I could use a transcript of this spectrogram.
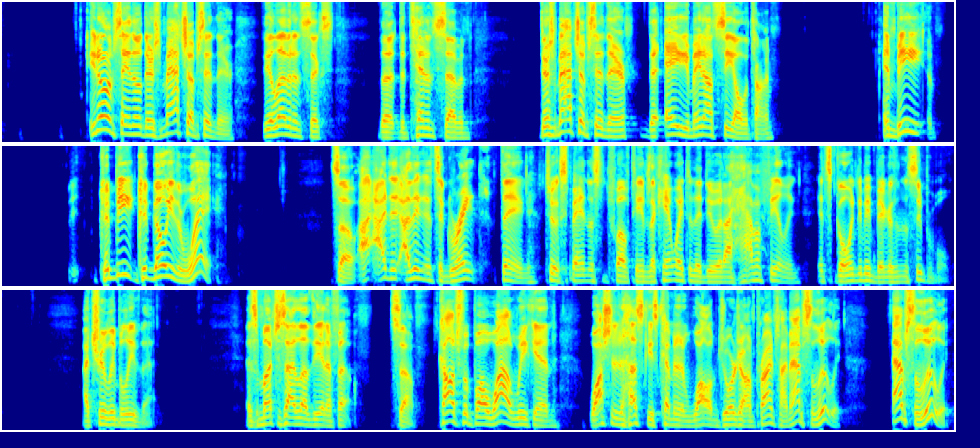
You know what I'm saying though? There's matchups in there. The 11 and 6, the the 10 and 7. There's matchups in there that A, you may not see all the time. And B, could be could go either way. So I, I, I think it's a great thing to expand this to 12 teams. I can't wait till they do it. I have a feeling it's going to be bigger than the Super Bowl. I truly believe that as much as I love the NFL. So, college football wild weekend. Washington Huskies coming in and wallop Georgia on prime time. Absolutely. Absolutely.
